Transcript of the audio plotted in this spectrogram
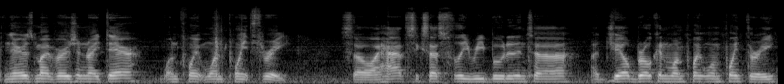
and there's my version right there 1.1.3. So I have successfully rebooted into a jailbroken 1.1.3.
